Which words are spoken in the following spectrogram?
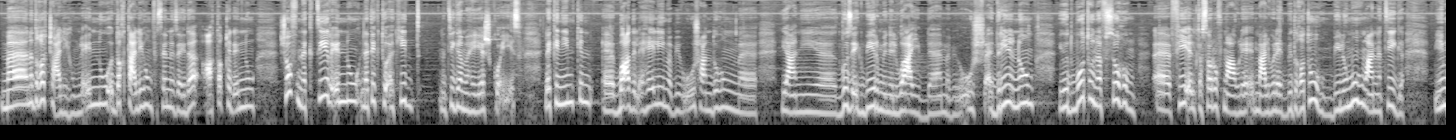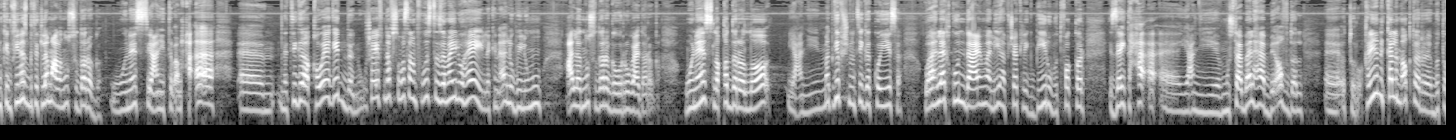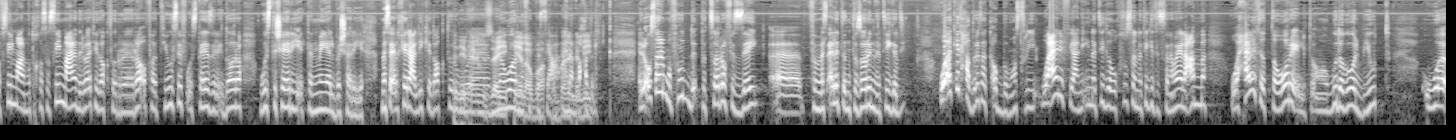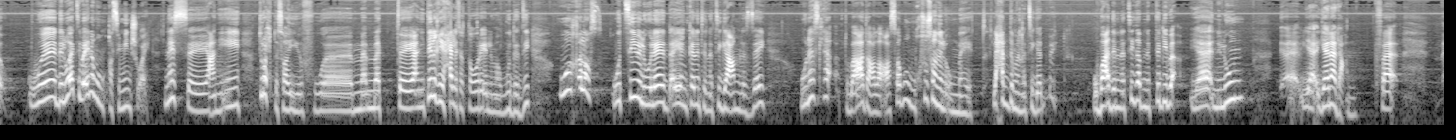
ما نضغطش عليهم لأنه الضغط عليهم في سن زي ده أعتقد إنه شفنا كتير إنه نتيجته أكيد نتيجة ما هياش كويسة. لكن يمكن آه، بعض الأهالي ما بيبقوش عندهم آه، يعني آه، جزء كبير من الوعي بده ما بيبقوش قادرين إنهم يضبطوا نفسهم في التصرف مع مع الولاد. بيضغطوهم بيلوموهم على النتيجة. يمكن في ناس بتتلام على نص درجة وناس يعني تبقى محققة نتيجة قوية جدا وشايف نفسه مثلا في وسط زمايله هايل لكن أهله بيلوموه على النص درجة والربع درجة. وناس لا قدر الله يعني ما تجيبش نتيجة كويسة وأهلها تكون داعمة ليها بشكل كبير وبتفكر إزاي تحقق آه، يعني مستقبلها بأفضل آه، الطرق. خلينا نتكلم أكتر بالتفصيل مع المتخصصين. معانا دلوقتي دكتور رأفت يوسف أستاذ الإدارة واستشاري التنمية البشرية. مساء الخير عليك يا دكتور إيه في ربنا أهلا. بحضرتك. الاسر المفروض تتصرف إزاي آه، في مسألة انتظار النتيجة دي؟ وأكيد حضرتك أب مصري وعارف يعني إيه نتيجة وخصوصا نتيجة الثانوية العامة وحالة الطوارئ اللي بتبقى موجودة جوه البيوت. و ودلوقتي بقينا منقسمين شوية. ناس يعني إيه تروح تصيف وما يعني تلغي حالة الطوارئ اللي موجودة دي وخلاص وتسيب الولاد ايا كانت النتيجة عاملة إزاي. وناس لأ بتبقى قاعدة على أعصابهم وخصوصا الأمهات لحد ما النتيجة تبان وبعد النتيجة بنبتدي بقى يا نلوم يا, يا ندعم.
